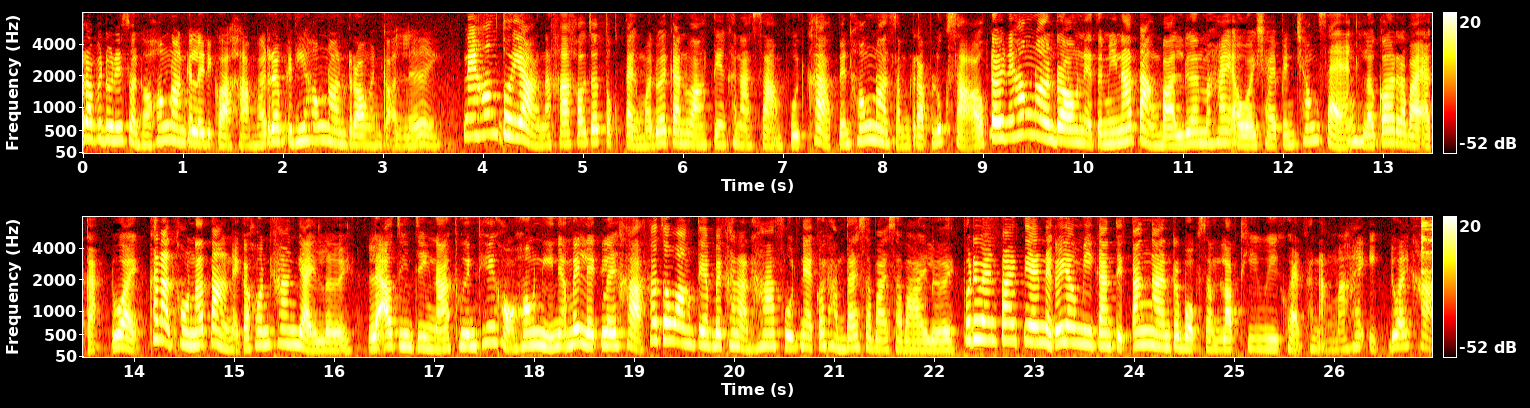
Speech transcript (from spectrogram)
เราไปดูในส่วนของห้องนอนกันเลยดีกว่าค่ะ มาเริ่มกันที่ห้องนอนรองกันก่อนเลย ในห้องตัวอย่างนะคะ เขาจะตกแต่งมาด้วยการวางเตียงขนาด 3 ฟุตค่ะ เป็นห้องนอนสำหรับลูกสาว โดยในห้องนอนรองเนี่ยจะมีหน้าต่างบานเลื่อนมาให้เอาไว้ใช้เป็นช่องแสง แล้วก็ระบายอากาศด้วย ขนาดของหน้าต่างเนี่ยก็ค่อนข้างใหญ่เลย และเอาจริงๆนะพื้นที่ของห้องนี้เนี่ยไม่เล็กเลยค่ะ ถ้าจะวางเตียงเป็นขนาด 5 ฟุตเนี่ยก็ทำได้สบายๆเลย บริเวณปลายเตียงเนี่ยก็ยังมีการติดตั้งงานระบบสำหรับทีวีแขวนผนังมาให้อีกด้วยค่ะ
